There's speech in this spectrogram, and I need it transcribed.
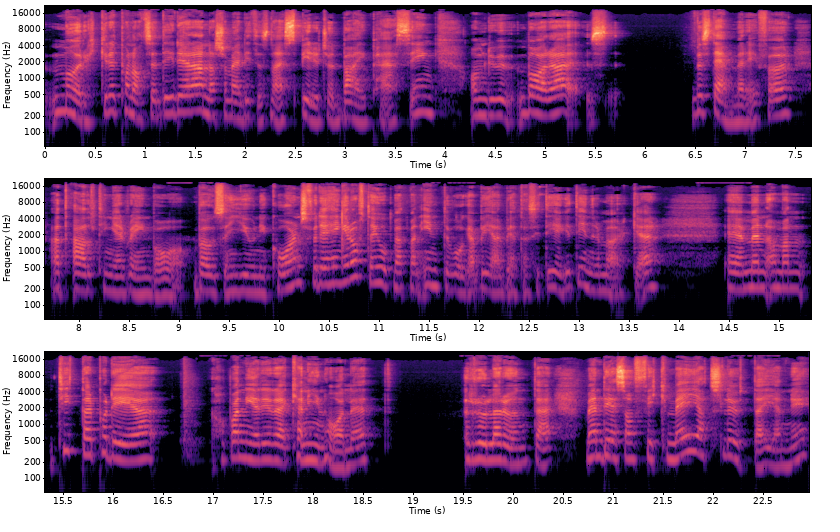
mörkret på något sätt. Det är det annars som är lite sån här spiritual bypassing. Om du bara bestämmer dig för att allting är rainbows and unicorns. För det hänger ofta ihop med att man inte vågar bearbeta sitt eget inre mörker. Eh, men om man tittar på det, hoppar ner i det där kaninhålet, rullar runt där. Men det som fick mig att sluta, Jenny,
